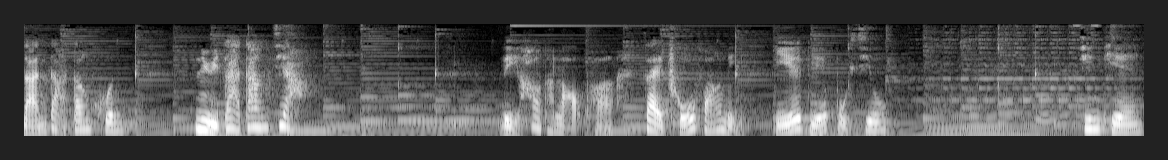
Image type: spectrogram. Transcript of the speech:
男大当婚，女大当嫁。李浩的老婆在厨房里喋喋不休。今天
